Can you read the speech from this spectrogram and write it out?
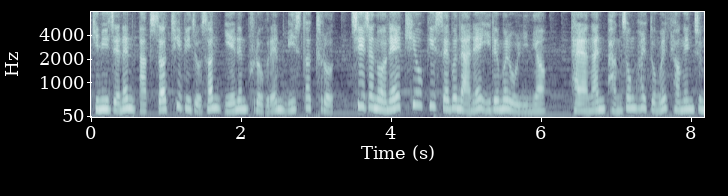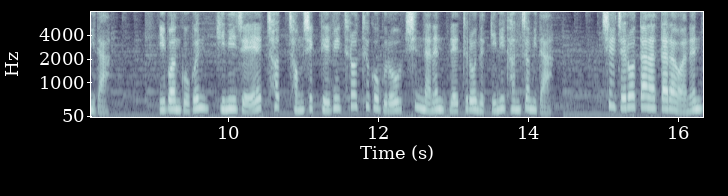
김희재는 앞서 TV조선 예능 프로그램 미스터 트롯 시즌1의 TOP7 안에 이름을 올리며 다양한 방송 활동을 병행 중이다. 이번 곡은 김희재의 첫 정식 데뷔 트로트 곡으로 신나는 레트로 느낌이 강점이다. 실제로 따라 따라와는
